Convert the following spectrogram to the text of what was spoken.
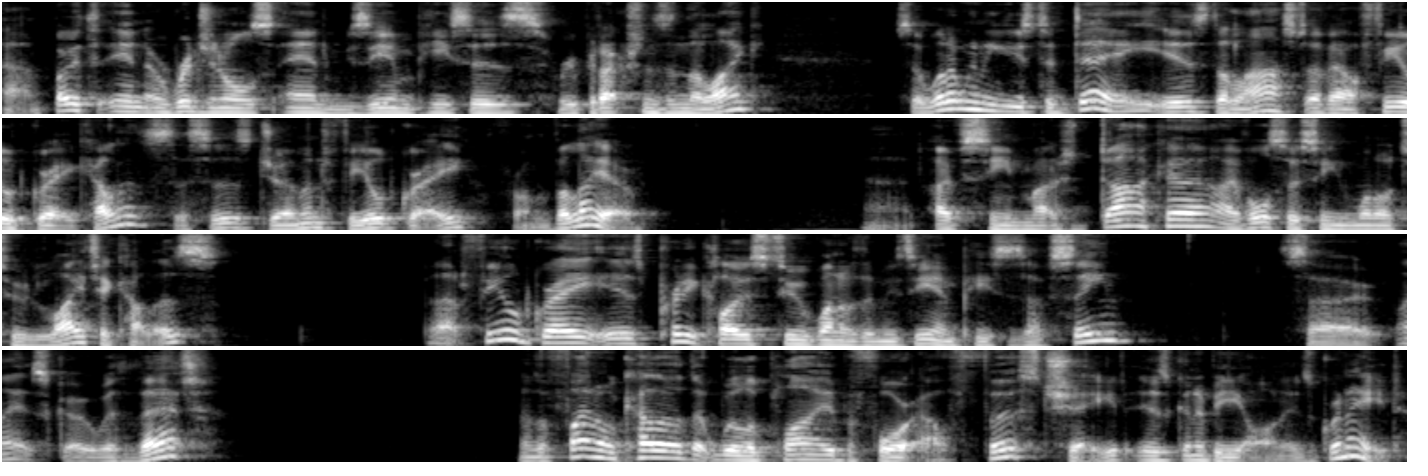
uh, both in originals and museum pieces, reproductions and the like. So what I'm going to use today is the last of our field grey colours. This is German field grey from Vallejo. Uh, I've seen much darker, I've also seen one or two lighter colours, but field grey is pretty close to one of the museum pieces I've seen. So let's go with that. Now the final colour that we'll apply before our first shade is going to be on his grenade.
